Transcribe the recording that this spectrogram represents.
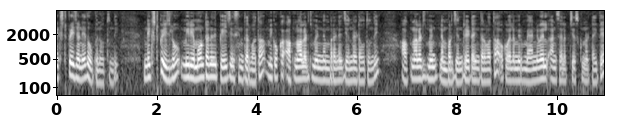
నెక్స్ట్ పేజ్ అనేది ఓపెన్ అవుతుంది. నెక్స్ట్ పేజ్లో మీరు అమౌంట్ అనేది పే చేసిన తర్వాత మీకు ఒక అక్నాలెడ్జ్మెంట్ నెంబర్ అనేది జనరేట్ అవుతుంది. అక్నాలెడ్జ్మెంట్ నెంబర్ జనరేట్ అయిన తర్వాత ఒకవేళ మీరు మాన్యువల్ అని సెలెక్ట్ చేసుకున్నట్టయితే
